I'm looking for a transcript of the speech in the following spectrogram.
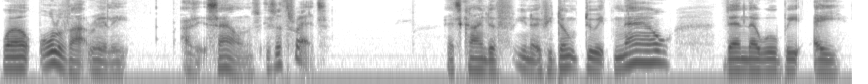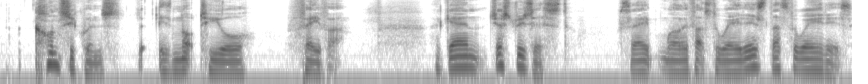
Well, all of that really, as it sounds, is a threat. It's kind of, you know, if you don't do it now, then there will be a consequence that is not to your favour. Again, just resist. Say, well, if that's the way it is, that's the way it is.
